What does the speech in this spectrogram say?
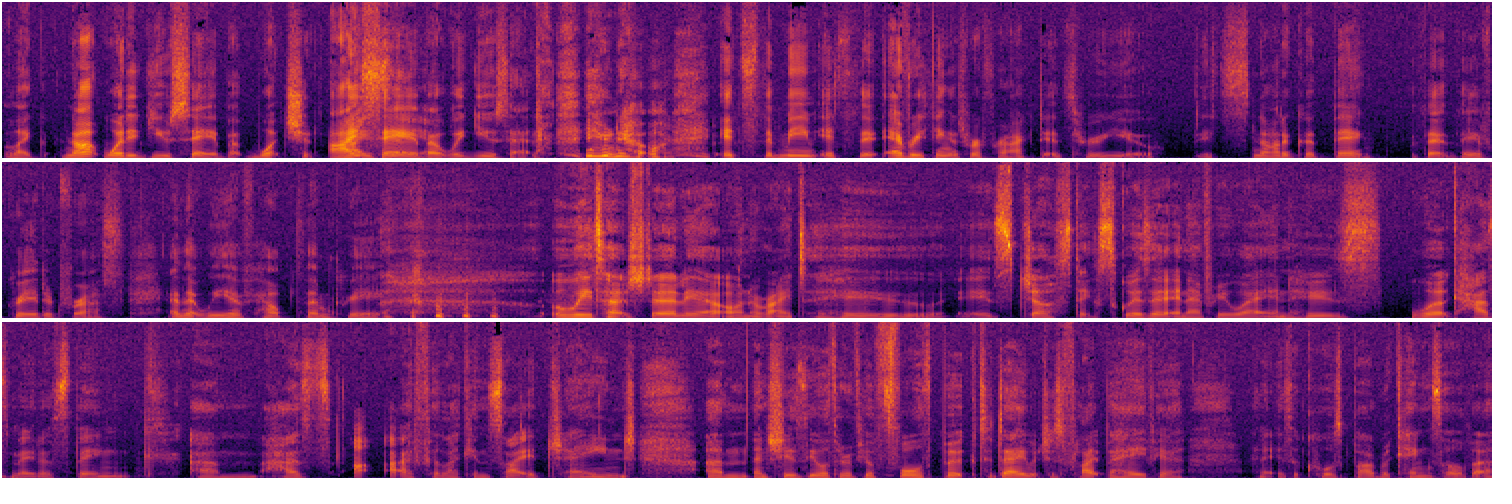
like not what did you say, but what should I, I say, say about what you said. you know, it's the meme. It's the everything is refracted through you. It's not a good thing that they have created for us, and that we have helped them create. we touched earlier on a writer who is just exquisite in every way, and whose work has made us think, um, has, I feel like, incited change. Um, and she's the author of your fourth book today, which is Flight Behaviour. And it is, of course, Barbara Kingsolver,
